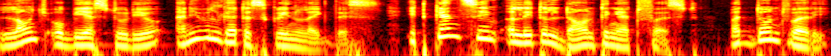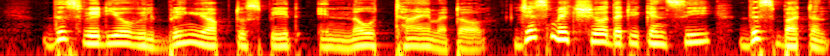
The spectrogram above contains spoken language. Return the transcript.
Launch OBS Studio and you will get a screen like this. It can seem a little daunting at first, but don't worry. This video will bring you up to speed in no time at all. Just make sure that you can see this button,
